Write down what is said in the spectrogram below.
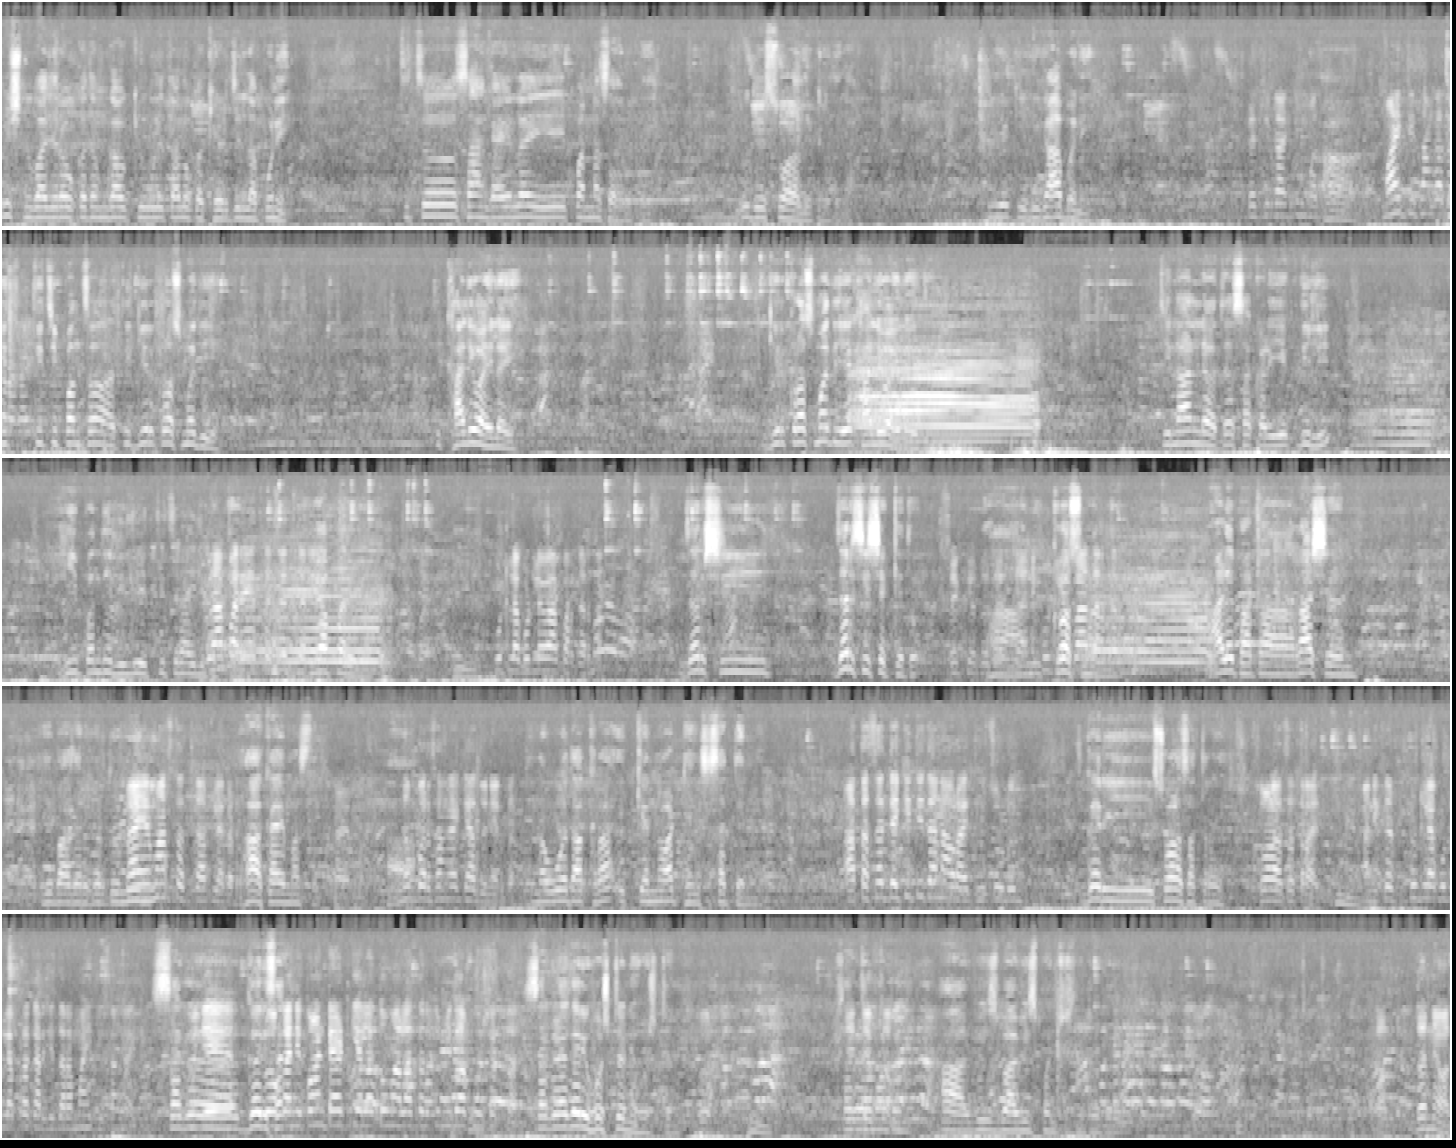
विष्णू बाजीराव कदम गाव किवळे तालुका खेड जिल्हा पुणे. तिचं सांगायला हे पन्नास हजार रुपये. दूध आहे सोळा लिटर तिला ती एक ही गाभण आहे. त्याची काय किंमत? हा. माहिती सांगा ती जरा काय. तिची पंचावन्न ती गिर क्रॉसमध्ये आहे. ती खाली व्हायला आहे. गिर क्रॉसमध्ये आहे खाली व्हायला आहे. ती. ती आणल्या होत्या सकाळी एक दिली. ही पण दिलेली आहे तीच राहिली. व्यापारी आहेत का शेतकरी आहेत? व्यापारी व्यापारी. कुठला कुठला व्यापार करतात? जर्शी जर्शी शक्यतो. शक्यतो हा, आणि आणि कुठले क्रॉस बाजार माल. करतात? आळेफाटा राशन हे बाजार करतो. कायम. असतात का आपल्याकडे? हा कायम असतात. कायम नंबर सांगा की अजून एकदा. नव्वद अकरा एक्क्याण्णव अठ्ठ्याऐंशी सत्त्याण्णव. आता सध्या किती जनावर आहेत ही सोडून? घरी सोळा सतरा आहे. सोळा सतरा आहेत. आणि क- कुठल्या कुठल्या प्रकारची जरा माहिती सांगा की. सगळं म्हणजे घरी सग- लोकांनी कॉन्टॅक्ट केला तुम्हाला तर तुम्ही दाखवू शकता. सगळ्या घरी हॉस्टेल आहे हॉस्टेल सगळ्या हा वीस बावीस पंचवीस लिटर पर्यंत चालतंय. धन्यवाद.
